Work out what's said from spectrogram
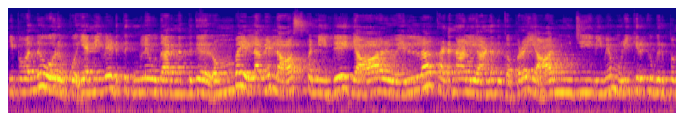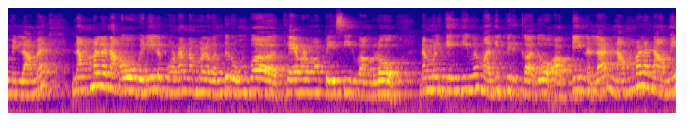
இப்ப வந்து ஒரு என்னையவே எடுத்துக்கங்களே உதாரணத்துக்கு ரொம்ப எல்லாமே லாஸ் பண்ணிட்டு யார் எல்லாம் கடனாளி ஆனதுக்கு அப்புறம் யார் மூஞ்சியிலையுமே முழிக்கிறதுக்கு விருப்பம் இல்லாம நம்மளை நான் ஓ வெளியில போனா நம்மளை வந்து ரொம்ப கேவலமா பேசிடுவாங்களோ நம்மளுக்கு எங்கேயுமே மதிப்பு இருக்காதோ? அப்படின்னு எல்லாம் நாமே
